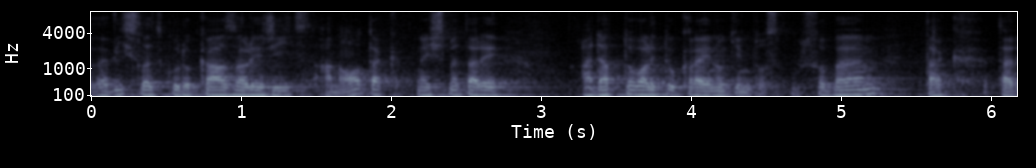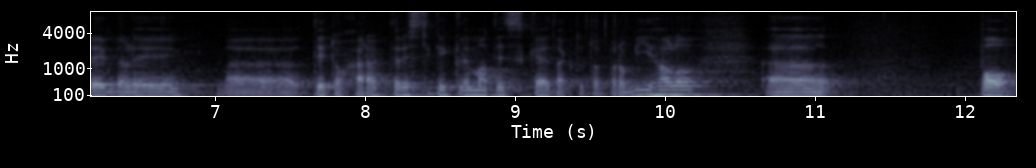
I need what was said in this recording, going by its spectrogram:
ve výsledku dokázali říct, ano, tak než jsme tady adaptovali tu krajinu tímto způsobem, tak tady byly eh, tyto charakteristiky klimatické, tak toto probíhalo. Eh, po,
